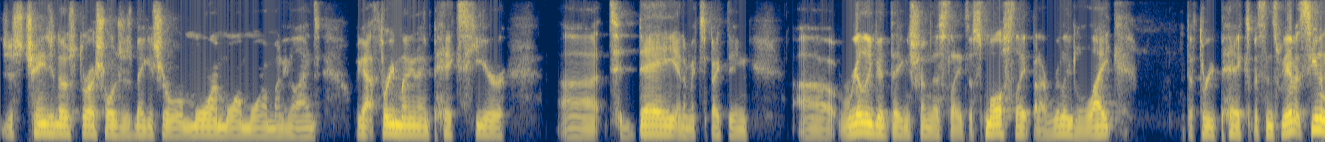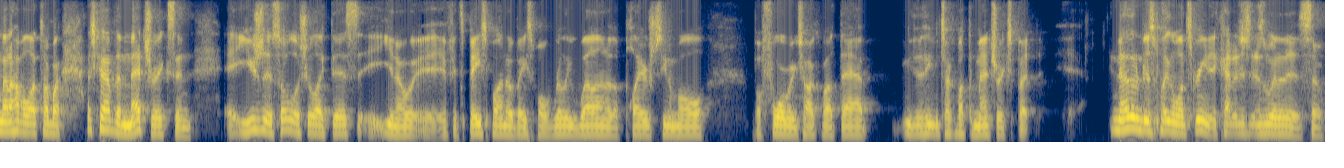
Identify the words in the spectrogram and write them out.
just changing those thresholds, just making sure we're more and more and more on money lines. We got three money line picks here uh, today, and I'm expecting uh, really good things from this slate. It's a small slate, but I really like the three picks. But since we haven't seen them, I don't have a lot to talk about. I just have the metrics. And eh, usually a solo show like this, eh, you know, if it's baseball, I know baseball really well. I know the players, seen them all before we talk about that. You can talk about the metrics, but eh, now that I'm just playing on screen, it kind of just is what it is. So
